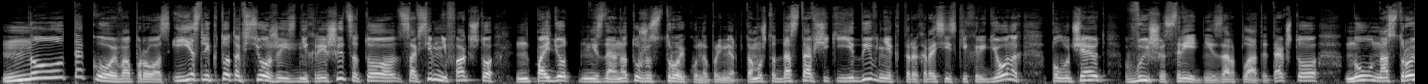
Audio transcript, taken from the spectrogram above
ну, такой вопрос. И если кто-то все же из них решится, то совсем не факт, что пойдет, не знаю, на ту же стройку, например, потому что доставщики еды в некоторых российских регионах получают выше средней зарплаты. Так что, ну, на стройку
